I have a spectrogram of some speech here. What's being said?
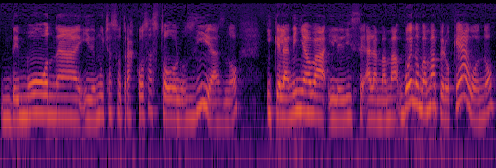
de mona y de muchas otras cosas todos los días, ¿no? y que la niña va y le dice a la mamá, bueno mamá, pero ¿qué hago, no?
